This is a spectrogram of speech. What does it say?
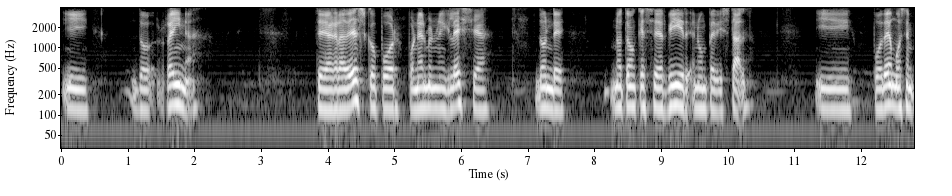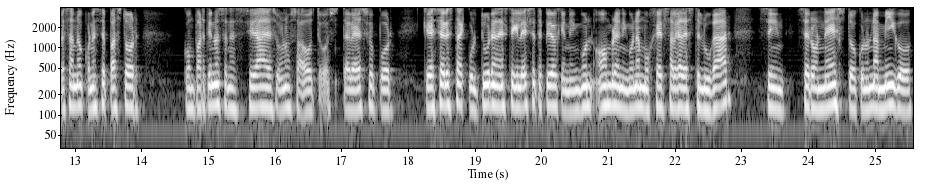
y reina. Te agradezco por ponerme en una iglesia donde no tengo que servir en un pedestal. Y podemos, empezando con ese pastor, compartir nuestras necesidades unos a otros. Te agradezco por crecer esta cultura en esta iglesia. Te pido que ningún hombre, ninguna mujer salga de este lugar sin ser honesto con un amigo,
